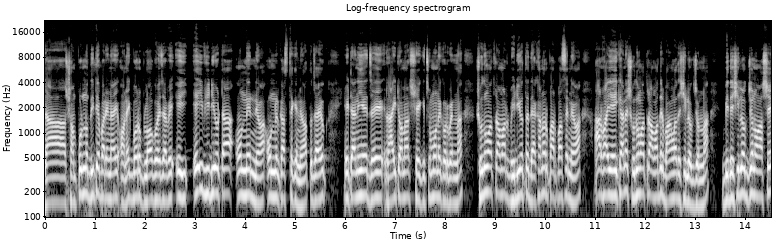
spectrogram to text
যা সম্পূর্ণ দিতে পারি নাই, অনেক বড় ব্লগ হয়ে যাবে। এই এই ভিডিওটা অন্যের নেওয়া, অন্যের কাছ থেকে নেওয়া। তো যাই হোক, এটা নিয়ে যে রাইট অনার সে কিছু মনে করবেন না। শুধুমাত্র আমার ভিডিওতে দেখানোর পারপাসে নেওয়া। আর ভাই, এইখানে শুধুমাত্র আমাদের বাংলাদেশি লোকজন না, বিদেশি লোকজনও আসে,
